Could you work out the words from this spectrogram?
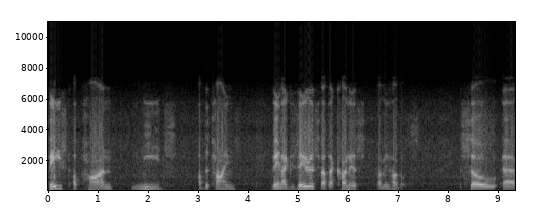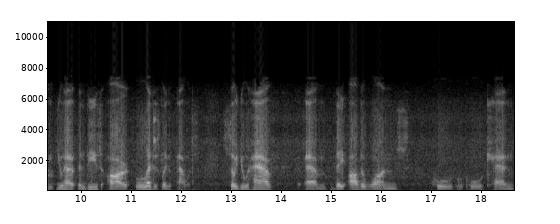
based upon needs of the times, v'atakones. So um, you have, and these are legislative powers. So you have um, they are the ones who who can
